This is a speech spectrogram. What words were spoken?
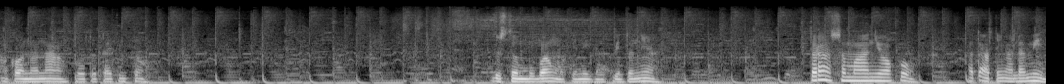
ang kaunanahang prototype nito. Gusto mo bang makinig ng kwento niya? Tara, samahan niyo ako at ating alamin.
